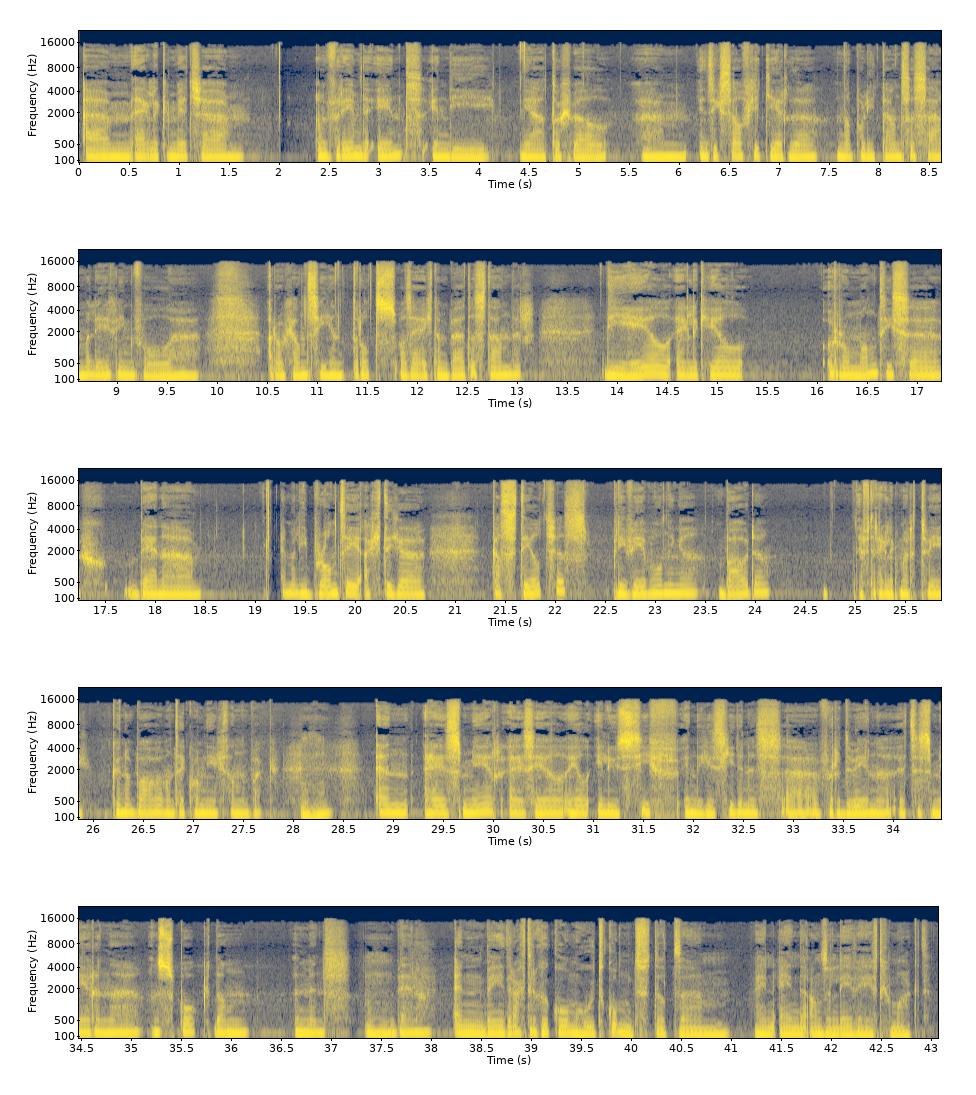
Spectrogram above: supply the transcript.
-hmm. eigenlijk een beetje een vreemde eend in die ja, toch wel um, in zichzelf gekeerde Napolitaanse samenleving vol uh, arrogantie en trots was hij echt een buitenstaander die heel, eigenlijk heel romantische, bijna Emily Bronte-achtige kasteeltjes, privéwoningen bouwde. Hij heeft er eigenlijk maar twee kunnen bouwen, want hij kwam niet echt aan de bak. -hmm. En hij is meer, hij is heel, heel illusief in de geschiedenis uh, verdwenen. Het is meer een, uh, een spook dan een mens, mm -hmm. bijna. En ben je erachter gekomen hoe het komt dat um, hij een einde aan zijn leven heeft gemaakt?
